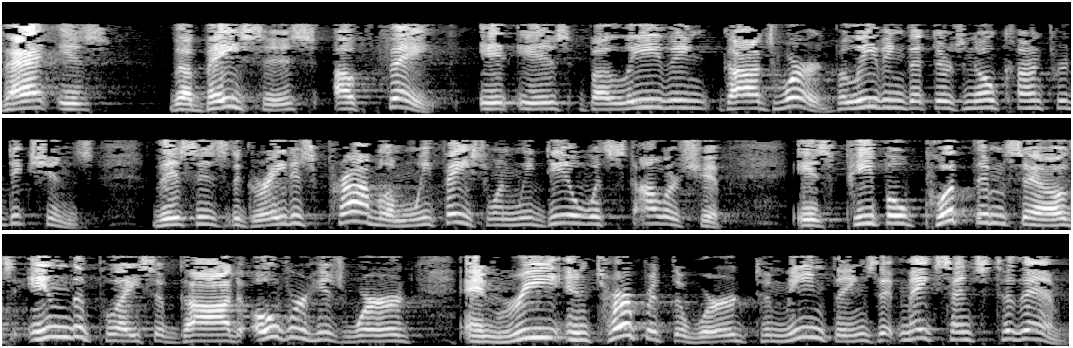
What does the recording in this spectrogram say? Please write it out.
that is the basis of faith. It is believing God's Word, believing that there's no contradictions. This is the greatest problem we face when we deal with scholarship is people put themselves in the place of God over His Word and reinterpret the Word to mean things that make sense to them.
